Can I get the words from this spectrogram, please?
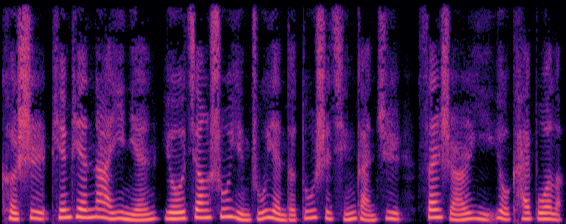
可是，偏偏那一年，由江疏影主演的都市情感剧《三十而已》又开播了。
